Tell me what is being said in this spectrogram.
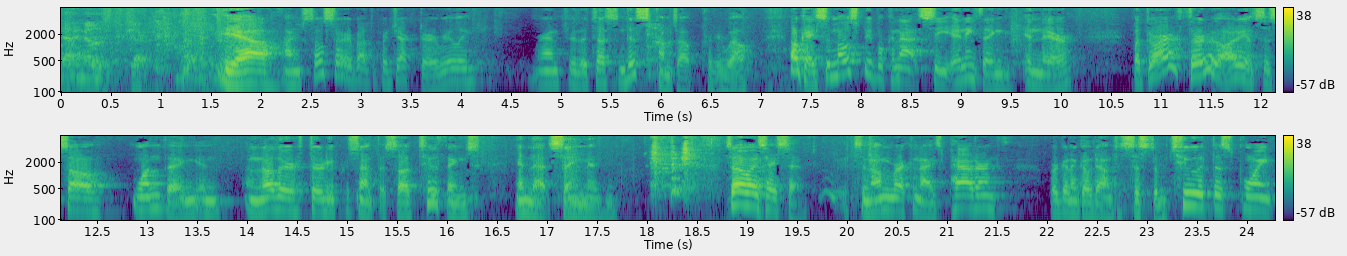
Yeah, I projector. Yeah, I'm so sorry about the projector. Really ran through the test, and this comes out pretty well. Okay, so most people cannot see anything in there, but there are a third of the audience that saw one thing, and another 30% that saw two things in that same image. So, as I said, it's an unrecognized pattern. We're going to go down to system two at this point,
